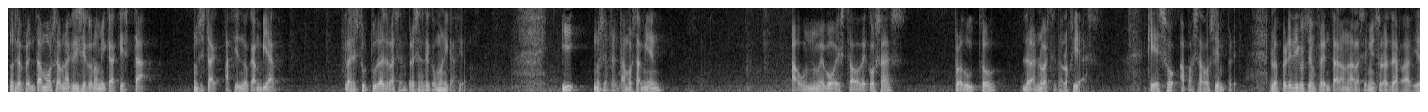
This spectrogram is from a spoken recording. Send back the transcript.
nos enfrentamos a una crisis económica que está, nos está haciendo cambiar las estructuras de las empresas de comunicación. Y nos enfrentamos también a un nuevo estado de cosas producto de las nuevas tecnologías, que eso ha pasado siempre. Los periódicos se enfrentaron a las emisoras de radio,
